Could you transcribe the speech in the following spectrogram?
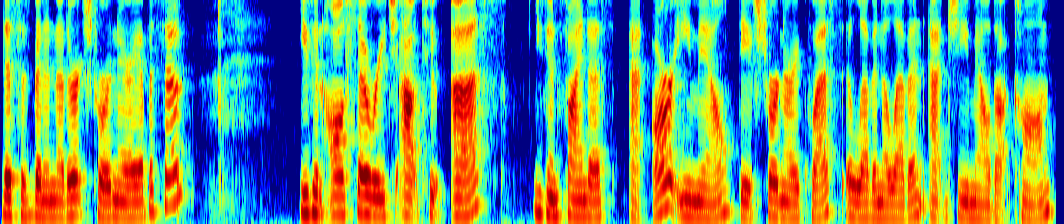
this has been another extraordinary episode. You can also reach out to us. You can find us at our email, the extraordinary quest 1111 at gmail.com.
